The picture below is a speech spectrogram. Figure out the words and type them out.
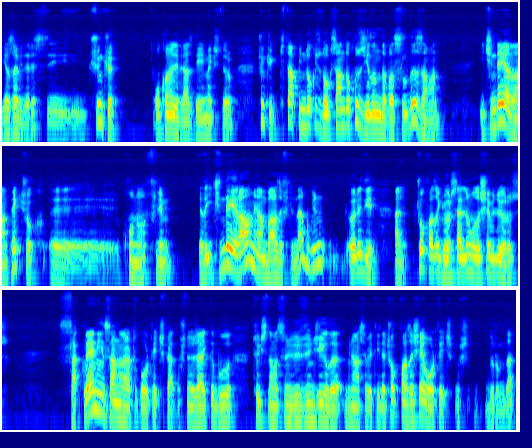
yazabiliriz. E, çünkü o konuya da biraz değinmek istiyorum. Çünkü kitap 1999 yılında basıldığı zaman içinde yer alan pek çok e, konu, film ya da içinde yer almayan bazı filmler bugün öyle değil. Hani çok fazla görsellerine ulaşabiliyoruz. Saklayan insanlar artık ortaya çıkartmış. Özellikle bu Türk sinemasının 100. yılı münasebetiyle çok fazla şey ortaya çıkmış durumda.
